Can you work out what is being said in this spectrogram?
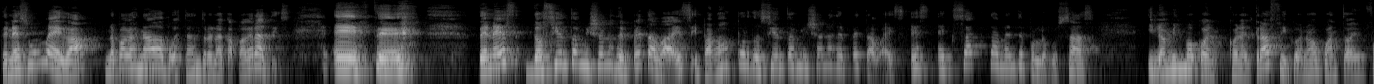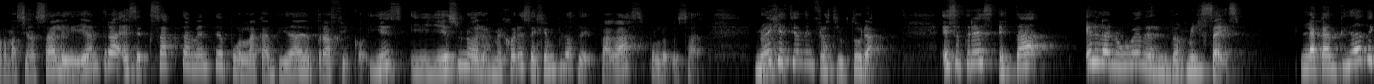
Tenés un mega, no pagas nada porque estás dentro de la capa gratis. Este, tenés 200 millones de petabytes y pagás por 200 millones de petabytes. Es exactamente por lo que usás. Y lo mismo con, el tráfico, ¿no? Cuánta información sale y entra es exactamente por la cantidad de tráfico. Y es, y es uno de los mejores ejemplos de pagás por lo que usás. No hay gestión de infraestructura. S3 está en la nube desde el 2006. La cantidad de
